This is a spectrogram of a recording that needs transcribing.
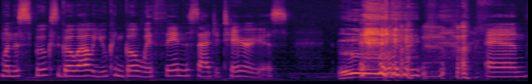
when the spooks go out, you can go within Sagittarius. Ooh. And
